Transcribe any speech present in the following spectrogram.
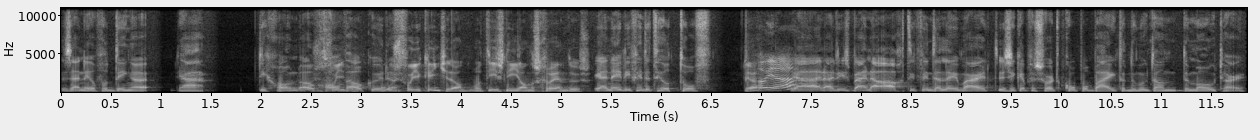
er zijn heel veel dingen, ja, die gewoon Hoe ook is gewoon je- wel Hoe kunnen. is het voor je kindje dan? Want die is niet anders gewend dus. Ja, nee, die vindt het heel tof. Ja? Oh ja? Ja, nou, die is bijna acht. Die vindt alleen maar... Dus ik heb een soort koppelbike, dat noem ik dan de motor.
